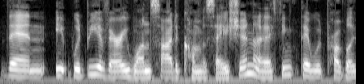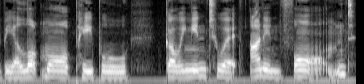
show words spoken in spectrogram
then it would be a very one sided conversation. And I think there would probably be a lot more people going into it uninformed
